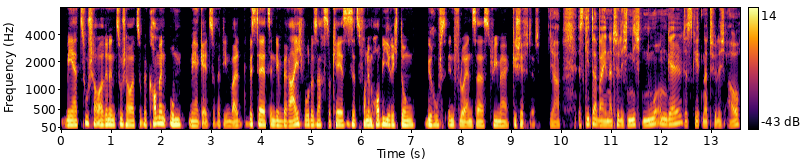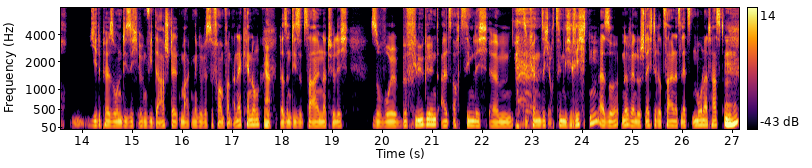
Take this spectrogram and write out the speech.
mehr Zuschauerinnen, Zuschauer zu bekommen, um mehr Geld zu verdienen. Weil du bist ja jetzt in dem Bereich, wo du sagst, okay, es ist jetzt von einem Hobby Richtung Berufsinfluencer, Streamer geschiftet. Ja, es geht dabei natürlich nicht nur um Geld, es geht natürlich auch, jede Person, die sich irgendwie darstellt, mag eine gewisse Form von Anerkennung. Ja. Da sind diese Zahlen natürlich sowohl beflügelnd als auch ziemlich, ähm, sie können sich auch ziemlich richten. Also, ne, wenn du schlechtere Zahlen als letzten Monat hast, Mhm.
